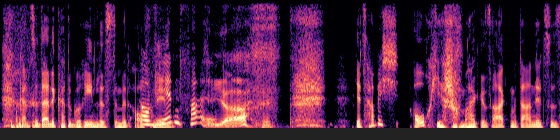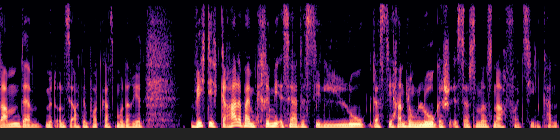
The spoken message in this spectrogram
Kannst du deine Kategorienliste mit aufnehmen? Auf jeden Fall. Ja. Jetzt habe ich auch hier schon mal gesagt, mit Daniel zusammen, der mit uns ja auch den Podcast moderiert, wichtig gerade beim Krimi ist ja, dass die, Log dass die Handlung logisch ist, dass man es nachvollziehen kann.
